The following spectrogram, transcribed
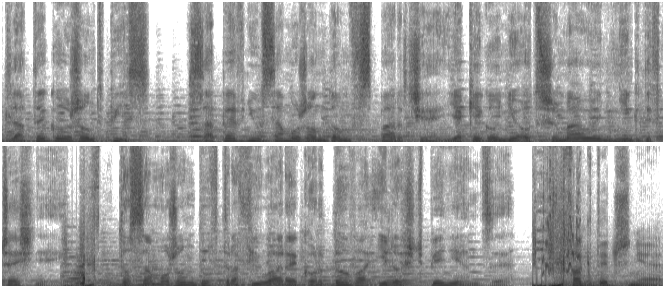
dlatego rząd PiS zapewnił samorządom wsparcie, jakiego nie otrzymały nigdy wcześniej. Do samorządów trafiła rekordowa ilość pieniędzy. Faktycznie,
